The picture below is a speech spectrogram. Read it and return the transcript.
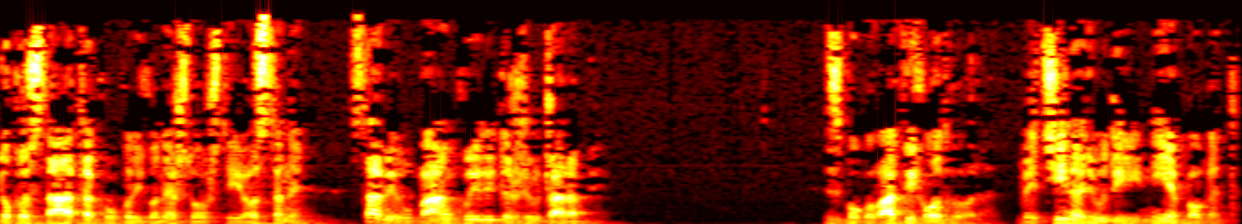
dok ostatak, ukoliko nešto uopšte i ostane, stavi u banku ili drži u čarapi. Zbog ovakvih odgovora, većina ljudi nije bogata.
